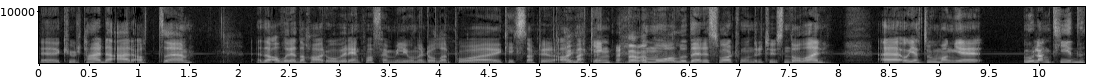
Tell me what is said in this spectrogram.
eh, kult her, det er at uh, det allerede har over 1,5 millioner dollar på kickstarter av backing. Og målet deres var 200 000 dollar. Uh, og gjett hvor, mange- hvor lang tid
